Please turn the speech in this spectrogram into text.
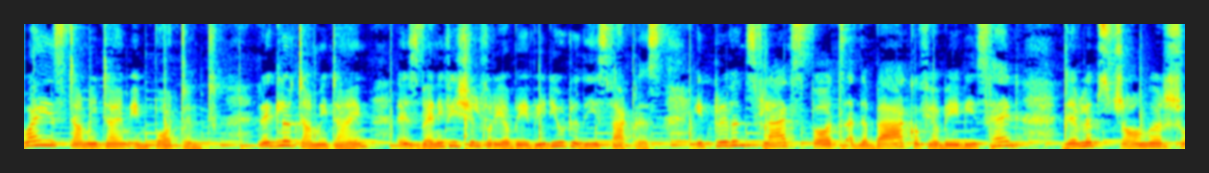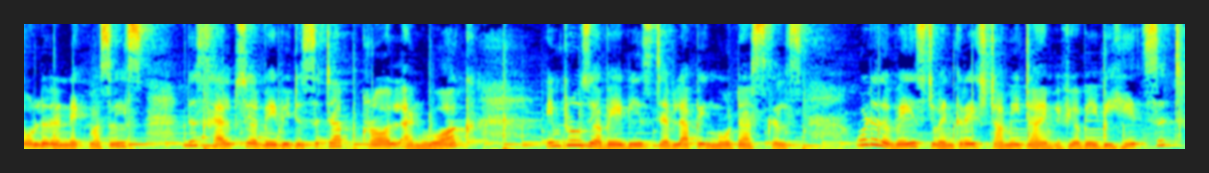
Why is tummy time important? Regular tummy time is beneficial for your baby due to these factors. It prevents flat spots at the back of your baby's head, develops stronger shoulder and neck muscles. This helps your baby to sit up, crawl, and walk, improves your baby's developing motor skills. What are the ways to encourage tummy time if your baby hates it?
